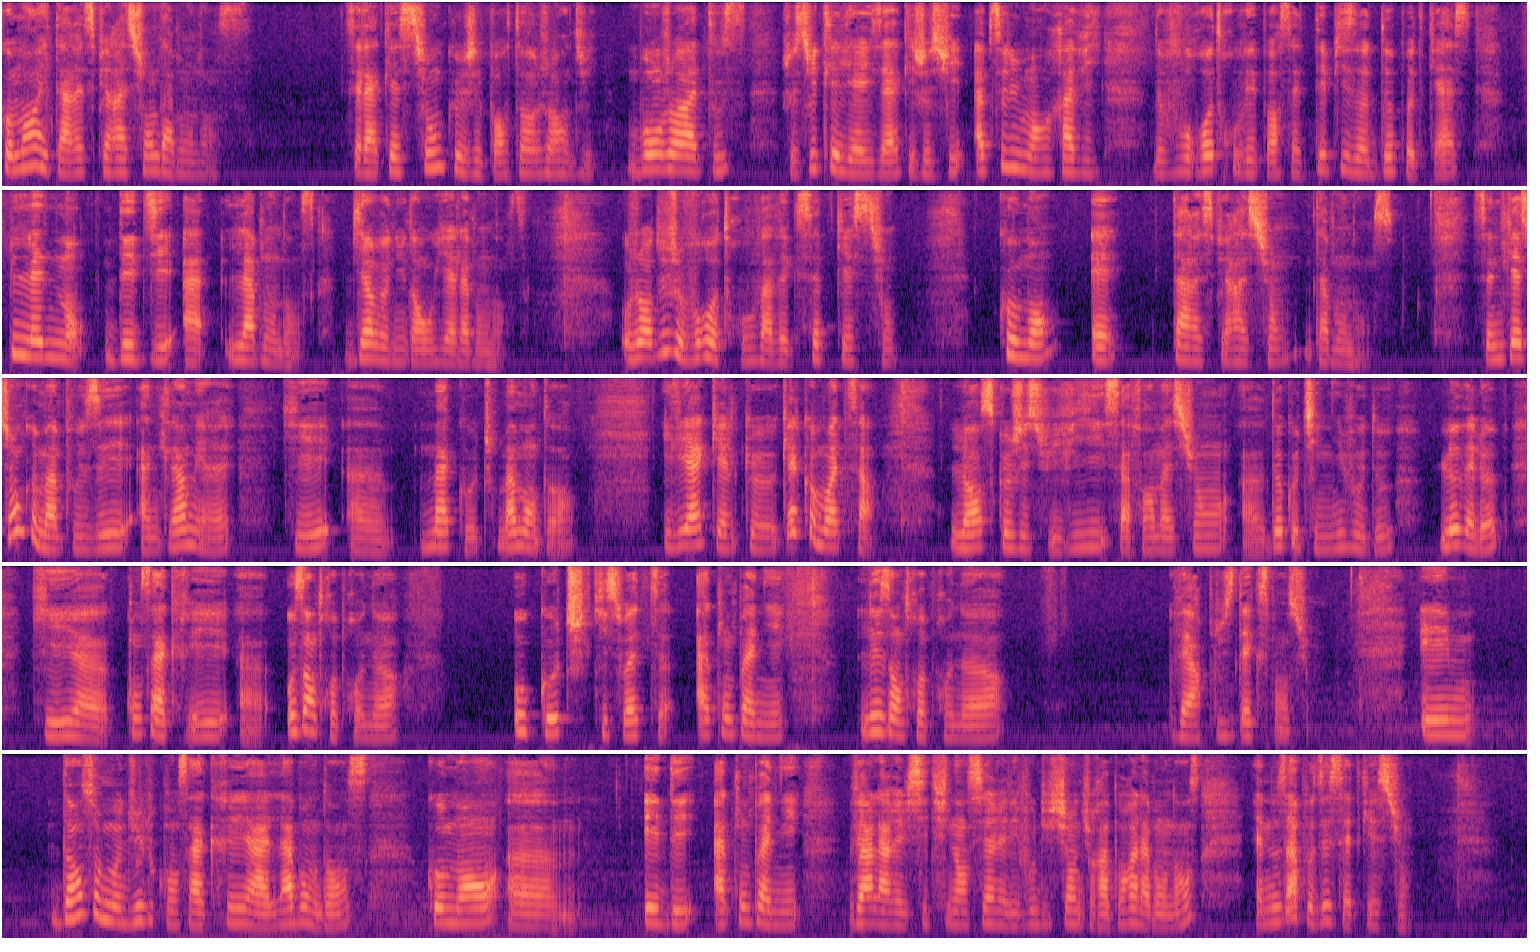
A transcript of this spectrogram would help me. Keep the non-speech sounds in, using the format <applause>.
Comment est ta respiration d'abondance? C'est la question que j'ai pour toi aujourd'hui. Bonjour à tous, je suis Clélia Isaac et je suis absolument ravie de vous retrouver pour cet épisode de podcast pleinement dédié à l'abondance. Bienvenue dans Oui à l'abondance. Aujourd'hui, je vous retrouve avec cette question. Comment est ta respiration d'abondance? C'est une question que m'a posée Anne-Claire Méret, qui est euh, ma coach, ma mentor, il y a quelques, quelques mois de ça lorsque j'ai suivi sa formation euh, de coaching niveau 2, Level Up, qui est euh, consacrée euh, aux entrepreneurs, aux coachs qui souhaitent accompagner les entrepreneurs vers plus d'expansion. Et dans ce module consacré à l'abondance, comment aider, accompagner vers la réussite financière et l'évolution du rapport à l'abondance, elle nous a posé cette question.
